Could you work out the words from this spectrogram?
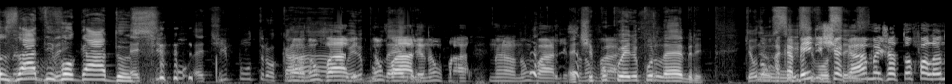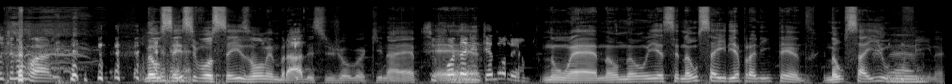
os advogados. É tipo, é tipo trocar não, não vale, não lebre. vale, não vale. Não, não vale. É tipo vale. coelho por lebre. Que eu não eu Acabei de vocês... chegar, mas já tô falando que não vale. não sei se vocês vão lembrar desse jogo aqui na época. Se for é... da Nintendo, eu lembro. Não é, não, não ia ser, não sairia pra Nintendo. Não saiu, é. no fim, né?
